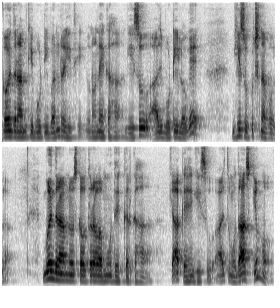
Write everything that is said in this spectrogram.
गोविंदराम की बूटी बन रही थी। उन्होंने कहा, घीसू, आज बूटी लोगे? घीसू कुछ न बोला। गोविंदराम ने उसका उतरा हुआ मुँह देखकर कहा, क्या कहें घीसू, आज तुम उदास क्यों हो?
